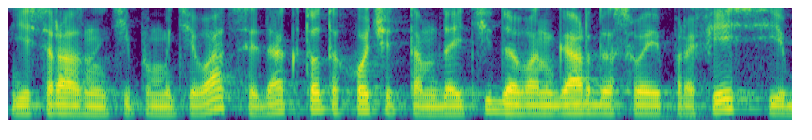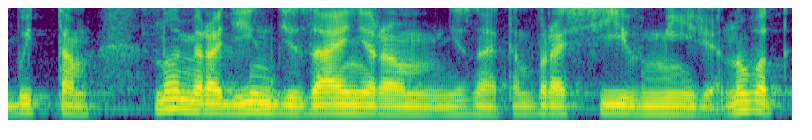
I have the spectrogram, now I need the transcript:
есть разные типы мотивации, да, кто-то хочет там дойти до авангарда своей профессии, быть там номер один дизайнером, не знаю, там в России, в мире. Ну вот,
